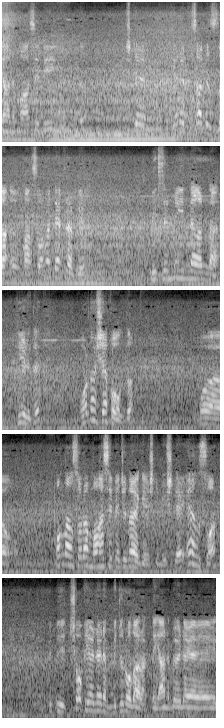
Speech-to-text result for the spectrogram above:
Yani muhasebeyi yürüttüm. İşte gene kısa bir zaman sonra tekrar bir yükselme imtihanına girdik. Oradan şef oldum. O- Ondan sonra muhasebeciliğe geçtim işte. En son çok yerlere müdür olarak da yani böyle e,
